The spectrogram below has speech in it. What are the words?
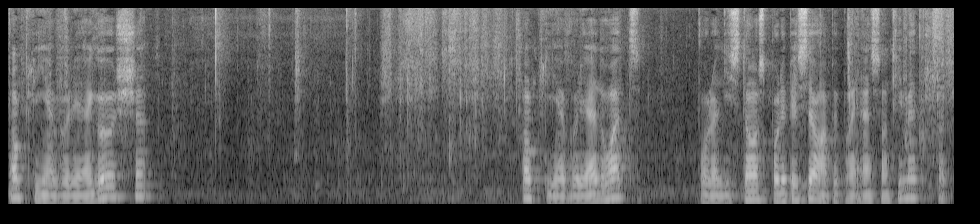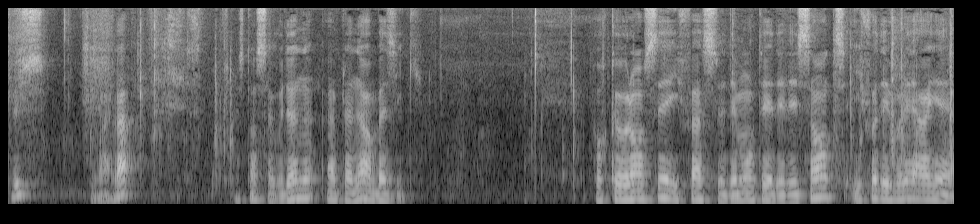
On plie un volet à gauche. On plie un volet à droite. Pour la distance, pour l'épaisseur, à peu près 1 cm, pas plus. Voilà. Pour l'instant, ça vous donne un planeur basique. Pour que au lancer, il fasse des montées et des descentes, il faut des volets arrière.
